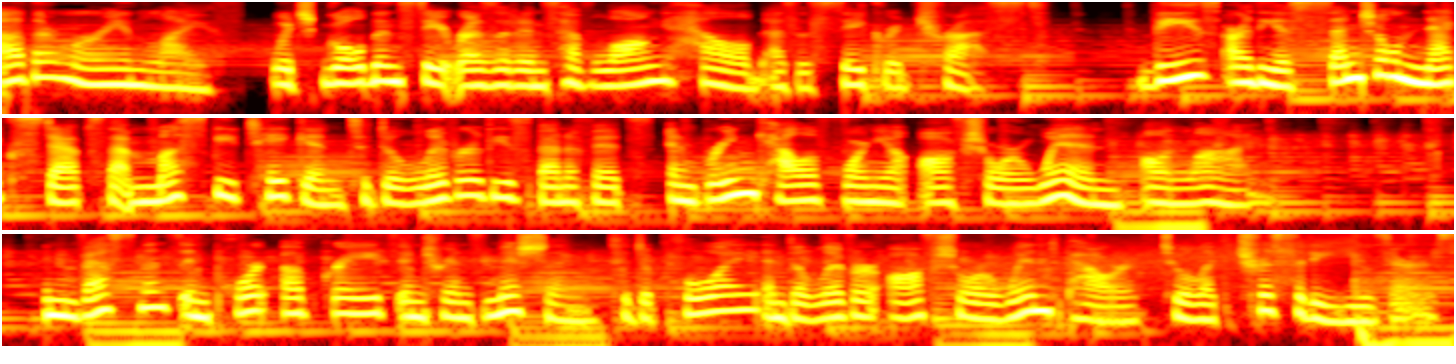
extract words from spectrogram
other marine life, which Golden State residents have long held as a sacred trust. These are the essential next steps that must be taken to deliver these benefits and bring California offshore wind online. Investments in port upgrades and transmission to deploy and deliver offshore wind power to electricity users.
